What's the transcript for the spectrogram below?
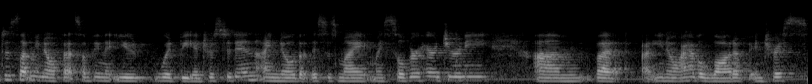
just let me know if that's something that you would be interested in. I know that this is my my silver hair journey, um, but uh, you know I have a lot of interests,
